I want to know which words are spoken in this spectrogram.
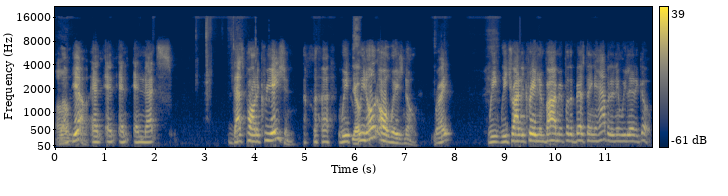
Um, well, yeah, and and and and that's that's part of creation. we yep. we don't always know, right? We we try to create an environment for the best thing to happen, and then we let it go.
